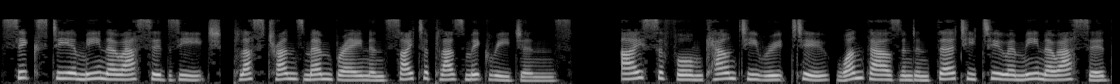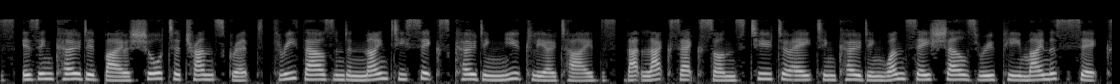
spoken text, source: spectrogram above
60 amino acids each, plus transmembrane and cytoplasmic regions. Isoform county Route 2 1032 amino acids is encoded by a shorter transcript 3096 coding nucleotides that lacks exons 2 to 8 encoding 1 Seychelles rupee -6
